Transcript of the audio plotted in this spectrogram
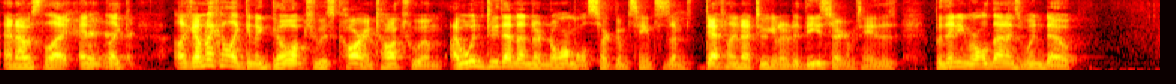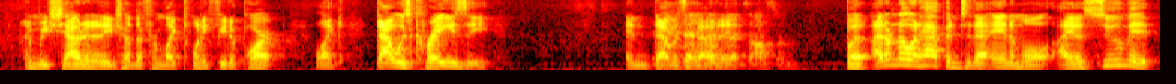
And I was like, and like, like I'm not gonna like gonna go up to his car and talk to him. I wouldn't do that under normal circumstances. I'm definitely not doing it under these circumstances. But then he rolled down his window, and we shouted at each other from like 20 feet apart, like that was crazy. And that was about it. That's awesome. But I don't know what happened to that animal. I assume it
